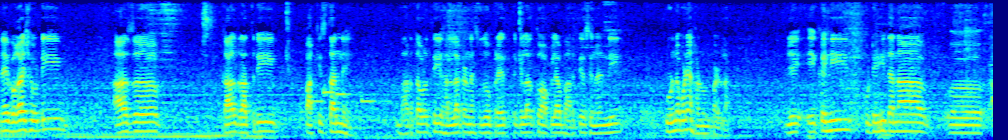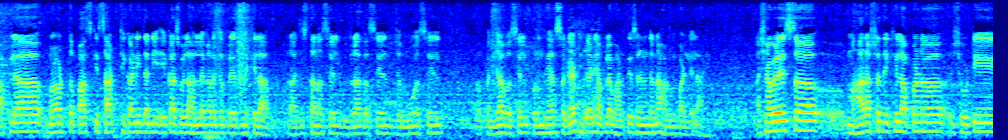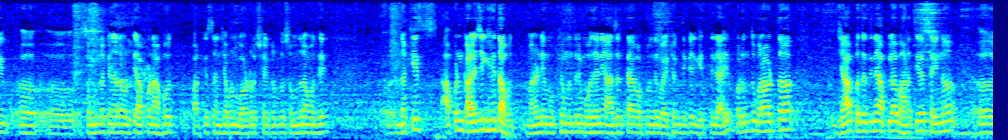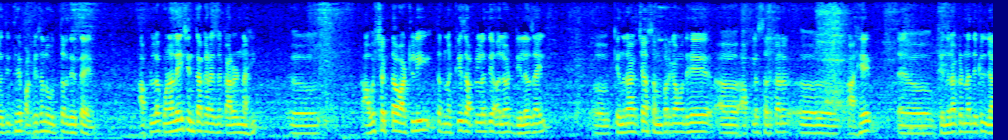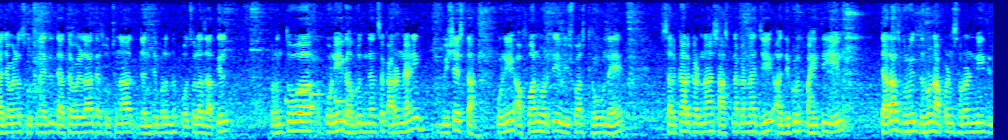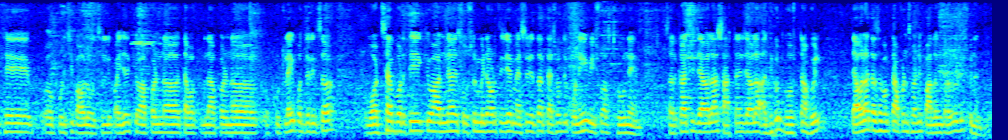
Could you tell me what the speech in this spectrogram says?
नाही बघा शेवटी आज काल रात्री पाकिस्तानने भारतावरती हल्ला करण्याचा जो प्रयत्न केला तो आपल्या भारतीय सेनांनी पूर्णपणे हाणून पाडला. म्हणजे एकही कुठेही त्यांना आपल्या मला वाटतं पाच की सात ठिकाणी त्यांनी एकाच वेळेला हल्ला करण्याचा प्रयत्न केला. राजस्थान असेल गुजरात असेल जम्मू असेल पंजाब असेल परंतु ह्या सगळ्या ठिकाणी आपल्या भारतीय सेनेने त्यांना हाणून पाडलेला आहे. अशा वेळेस महाराष्ट्र देखील आपण शेवटी समुद्र किनाऱ्यावरती आपण आहोत. पाकिस्तानची आपण बॉर्डर शेअर करतो समुद्रामध्ये. नक्कीच आपण काळजी घेत आहोत. माननीय मुख्यमंत्री महोदयांनी आजच त्या बाबतीमध्ये बैठक देखील घेतलेली आहे. परंतु मला वाटतं ज्या पद्धतीने आपलं भारतीय सैन्य तिथे पाकिस्तानला उत्तर देत आहे आपल्याला कोणालाही चिंता करायचं कारण नाही. आवश्यकता वाटली तर नक्कीच आपल्याला ते अलर्ट दिलं जाईल. केंद्राच्या संपर्कामध्ये आपलं सरकार आहे. केंद्राकडनं देखील ज्या ज्या वेळेला सूचना येतील त्या त्या वेळेला त्या सूचना जनतेपर्यंत पोहोचवल्या जातील. परंतु कोणीही घाबरून देण्याचं कारण नाही आणि विशेषतः कोणी अफवांवरती विश्वास ठेवू नये. सरकारकडनं शासनाकडनं जी अधिकृत माहिती येईल त्यालाच गृहीत धरून आपण सर्वांनी तिथे पुढची पावलं उचलली पाहिजे किंवा आपण त्या आपण कुठल्याही पद्धतीचं व्हॉट्सॲपवरती किंवा अन्य सोशल मीडियावरती जे मेसेज येतात त्याच्यावरती कोणीही विश्वास ठेवू नये. सरकारची ज्यावेळेला शासनाची ज्यावेळेला अधिकृत घोषणा होईल त्यावेळेला त्याचं फक्त आपण सर्वांनी पालन करावं एवढीच विनंती.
